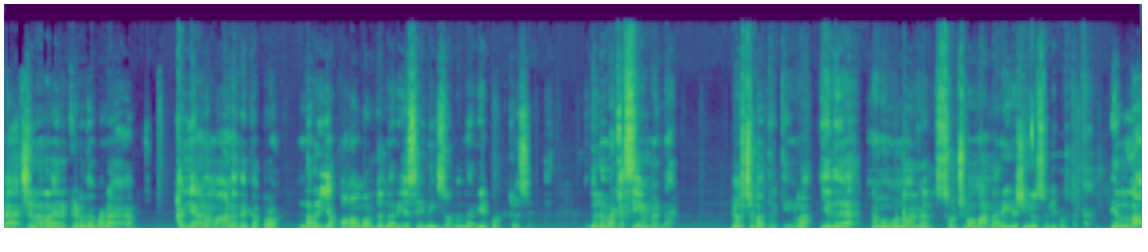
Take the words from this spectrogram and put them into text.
பேச்சுலரா இருக்கிறத விட கல்யாணம் ஆனதுக்கு அப்புறம் நிறைய பணம் வருது நிறைய சேவிங்ஸ் வருது நிறைய பொருட்கள் சேர்ந்து. இதோட ரகசியம் என்ன? யோசிச்சு பார்த்துருக்கீங்களா? இதை நம்ம முன்னோர்கள் சூட்சமமா நிறைய விஷயங்கள் சொல்லி கொடுத்துருக்காங்க. எல்லா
